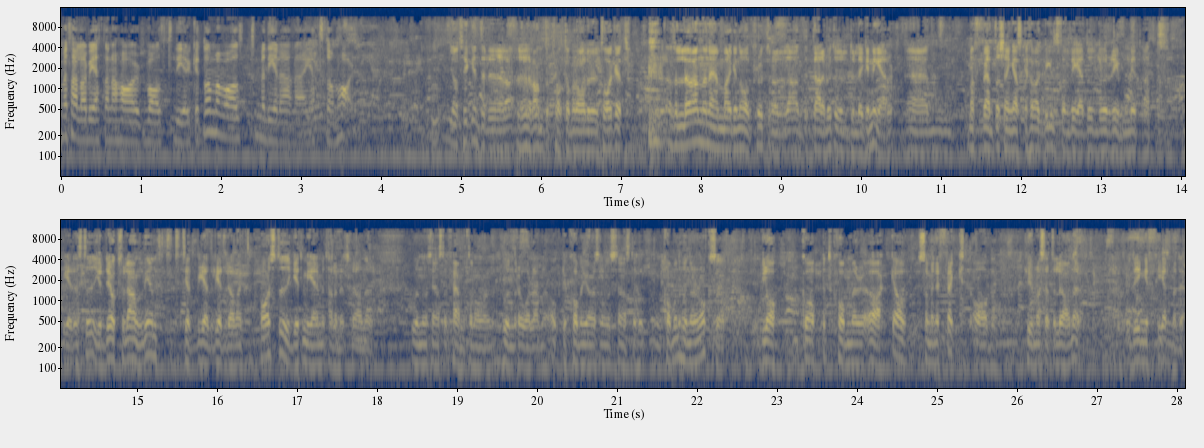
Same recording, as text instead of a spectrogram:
metallarbetarna har valt det yrket de har valt med det läget de har. Jag tycker inte det är relevant att prata moral överhuvudtaget. Alltså lönen är marginalprodukten av det arbete du lägger ner. Eh, man förväntar sig en ganska hög vinst från vd och då är det rimligt att vd stiger. Det är också anledningen till att vd-lönen har stigit mer än metallarbetslöner under de senaste 15 åren, 100 åren och det kommer göra så de senaste kommande 100 åren också. Gapet kommer öka som en effekt av hur man sätter löner. Och det är inget fel med det.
